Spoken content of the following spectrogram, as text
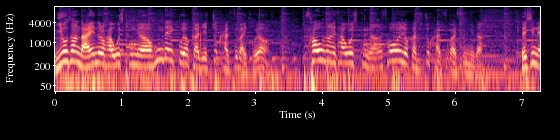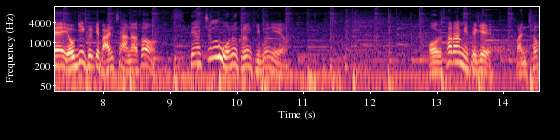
2호선 라인으로 가고 싶으면 홍대 입구역까지 쭉 갈 수가 있고요. 4호선을 타고 싶으면 서울역까지 쭉 갈 수가 있습니다. 대신에 여기 그렇게 많지 않아서 그냥 쭉 오는 그런 기분이에요. 어, 사람이 되게 많죠?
